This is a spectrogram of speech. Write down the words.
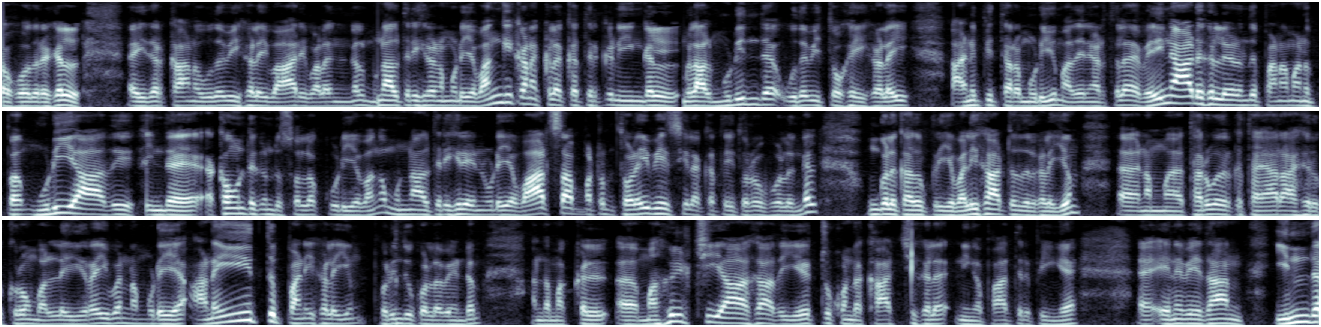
சகோதரர்கள் இதற்கான உதவி உதவிகளை வாரி வழங்குங்கள். முன்னால் தெரிகிற நம்முடைய வங்கி கணக்கிழக்கத்திற்கு நீங்கள் உங்களால் முடிந்த உதவித்தொகைகளை அனுப்பி தர முடியும். அதே நேரத்தில் வெளிநாடுகளில் இருந்து பணம் அனுப்ப முடியாது. இந்த அக்கௌண்ட்டுக்கு என்று சொல்லக்கூடியவங்க முன்னால் தெரிகிற என்னுடைய வாட்ஸ்அப் மற்றும் தொலைபேசி இலக்கத்தை தொடர்பு கொள்ளுங்கள். உங்களுக்கு அதற்குரிய வழிகாட்டுதல்களையும் நம்ம தருவதற்கு தயாராக இருக்கிறோம். வல்ல இறைவன் நம்முடைய அனைத்து பணிகளையும் புரிந்து கொள்ள வேண்டும். அந்த மக்கள் மகிழ்ச்சியாக அதை ஏற்றுக்கொண்ட காட்சிகளை நீங்கள் பார்த்துருப்பீங்க. எனவே தான் இந்த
